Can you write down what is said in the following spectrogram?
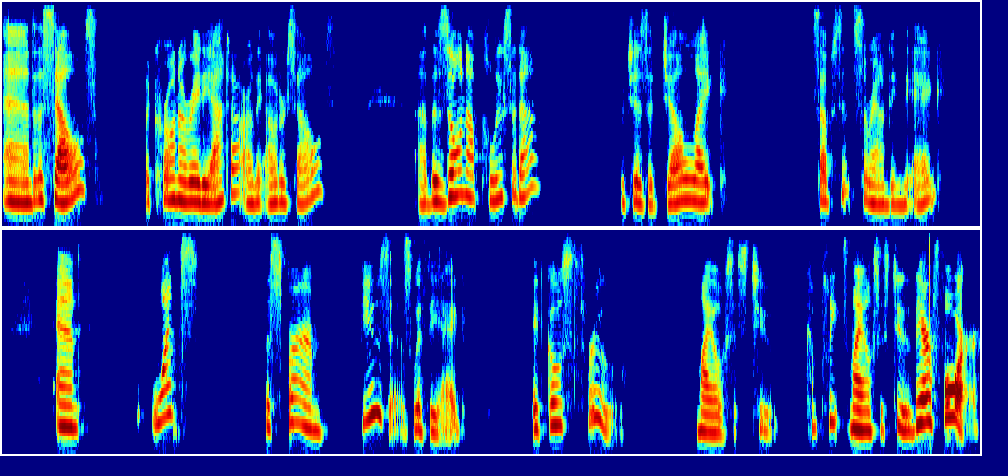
And the cells, the corona radiata are the outer cells. Uh, the zona pellucida, which is a gel-like substance surrounding the egg. And once the sperm fuses with the egg, it goes through meiosis two, completes meiosis two. Therefore,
